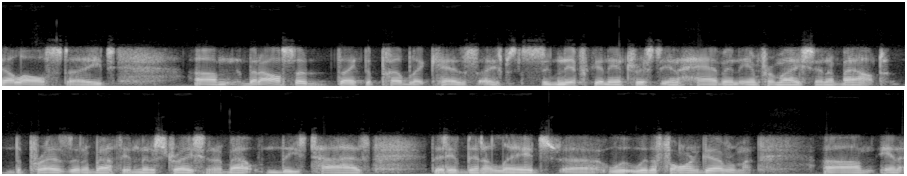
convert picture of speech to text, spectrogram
tell-all stage. Um, but I also think the public has a significant interest in having information about the president, about the administration, about these ties that have been alleged uh, with, with a foreign government. Um, and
